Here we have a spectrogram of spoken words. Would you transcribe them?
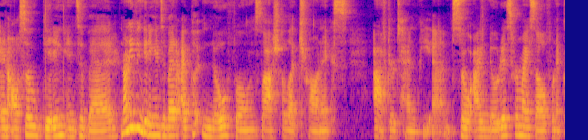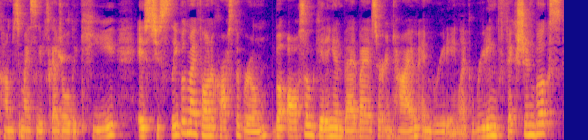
and also getting into bed. Not even getting into bed, I put no phone slash electronics after 10 p.m. So I notice for myself when it comes to my sleep schedule, the key is to sleep with my phone across the room, but also getting in bed by a certain time and reading. Like reading fiction books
